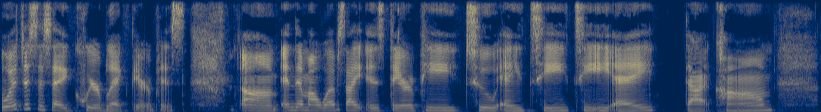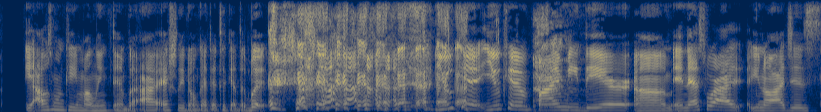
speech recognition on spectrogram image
Well, just to say queer black therapist. Um, and then my website is therapy2atta dot com. Yeah, I was gonna give you my LinkedIn, but I actually don't get that together. But you can you can find me there, um, and that's where I you know I just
